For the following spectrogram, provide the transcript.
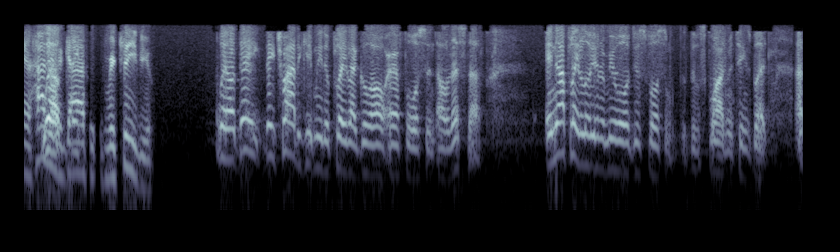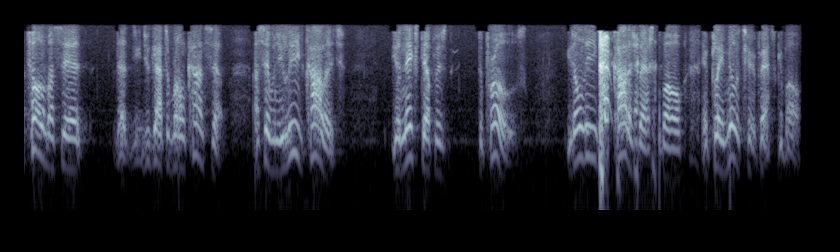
and how well, did the guys they, receive you? Well, they they tried to get me to play like go all Air Force and all of that stuff, and I played a little intramural just for some the squadron teams. But I told them I said that you, you got the wrong concept. I said when you leave college, your next step is the pros. You don't leave college basketball and play military basketball.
